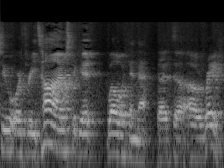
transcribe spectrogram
two or three times to get well within that, that range.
